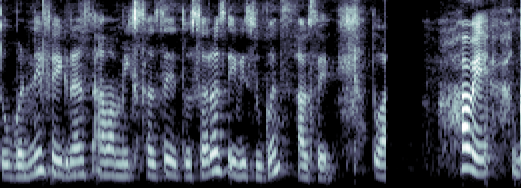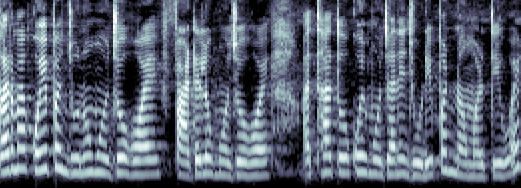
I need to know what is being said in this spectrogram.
તો બંને ફ્રેગ્રન્સ આમાં મિક્સ થશે તો સરસ એવી સુગંધ આવશે. તો હવે, ઘરમાં કોઈ પણ જૂનો મોજો હોય, ફાટેલો મોજો હોય, અથવા તો કોઈ મોજાની જોડી પણ ન મળતી હોય,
